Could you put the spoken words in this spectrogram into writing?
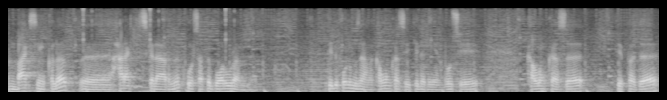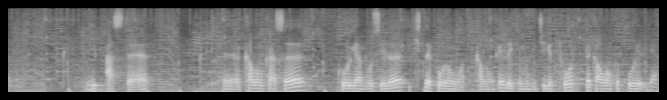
unboxing qilib xarakteristikalarini ko'rsatib boraveramiz. Telefonimizni kolonkasiga keladigan bo'lsak kolonkasi tepada и pastda e, kolonkasi ko'rgan bo'lsanglar ikkita ko'rinyapti kolonka lekin buni ichiga to'rtta kolonka qo'yilgan.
